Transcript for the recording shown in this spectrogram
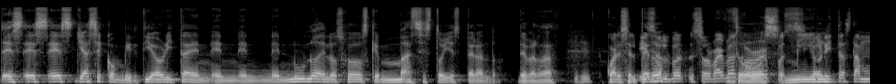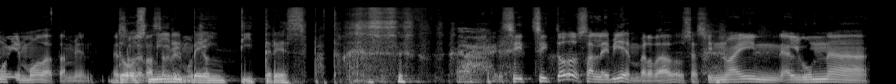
es, es, es, ya se convirtió ahorita en, en, en, uno de los juegos que más estoy esperando, de verdad. ¿Cuál es el pedo? Survival Horror, pues ahorita está muy en moda también. Eso 2023, pato. si, si todo sale bien, ¿verdad? O sea, si no hay alguna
